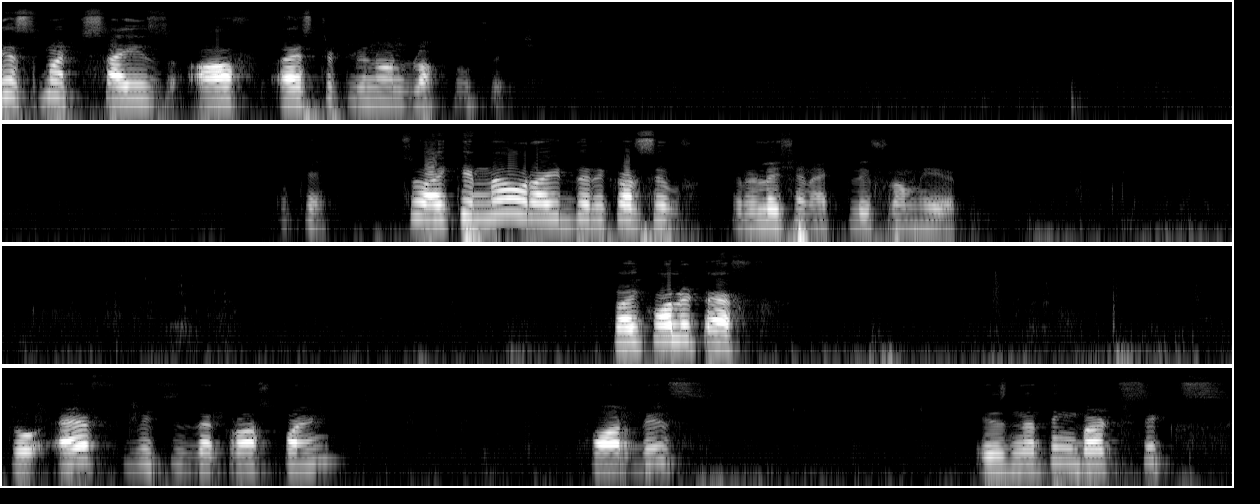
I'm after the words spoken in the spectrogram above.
this much size of a strictly non blocking switch. Okay. So, I can now write the recursive relation actually from here. So, I call it f. So, f which is the cross point for this is nothing but 6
